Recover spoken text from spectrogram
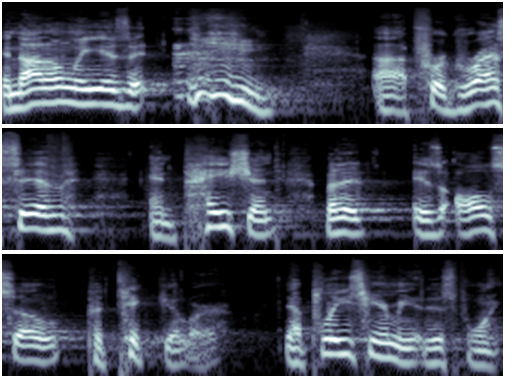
And not only is it uh, progressive and patient, but it is also particular. Now, please hear me at this point.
